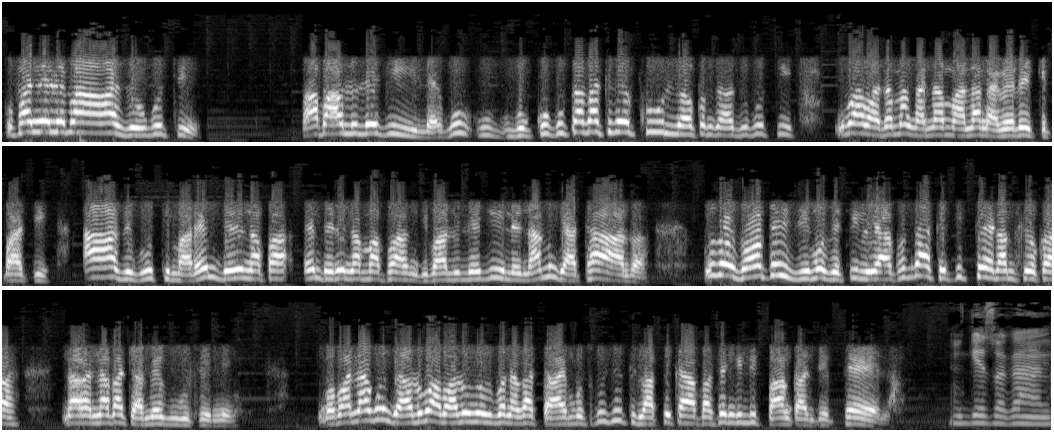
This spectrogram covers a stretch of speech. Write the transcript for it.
Kufanele bazi ukuthi babalulekile. Ku- ku- ku- kuqakatheke khulu lokho mzazi ukuthi ubaba noma anganamali angabereki but azi ukuthi mara emndenini apha emndenini amapha ngibalulekile nami ngiyathandwa. Kuzo zonke izimo zempilo yakho singakhethi kuphela mhloka na- nakajame kuhle ni. Ngoba nakunjalo ubaba luzozibona ngathi hayi musikusho ukuthi lapha ekhaya pha sengilibhanka nje kuphela. Ngezwakala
